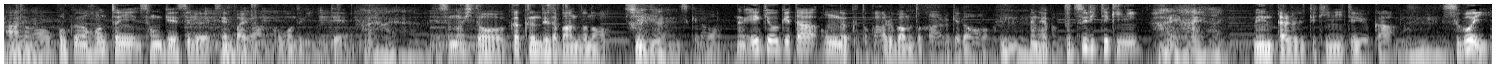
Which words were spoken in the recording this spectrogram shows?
あの僕の本当に尊敬する先輩が高校の時にいてはいはいはいでその人が組んでたバンドの CD はいはい。なんですけど、なんか影響を受けた音楽とかアルバムとかあるけど、うん。なんかやっぱ物理的にはいはいはい。メンタル的にというかうん。すごい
